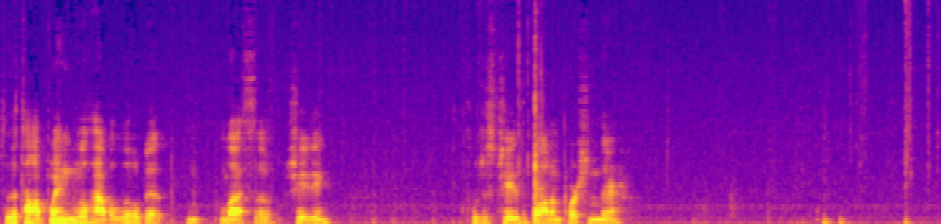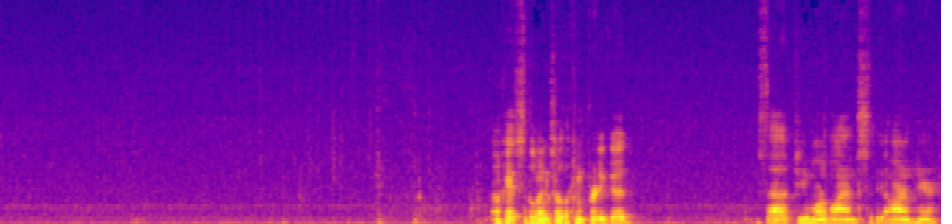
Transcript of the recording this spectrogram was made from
So the top wing will have a little bit less of shading. So we'll just shade the bottom portion there. Okay, so the wings are looking pretty good. Let's add a few more lines to the arm here.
